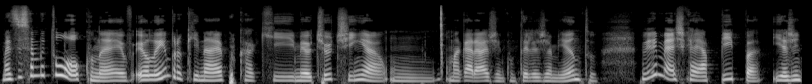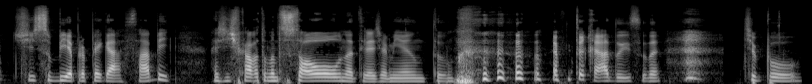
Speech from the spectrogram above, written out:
Mas isso é muito louco, né? Eu, eu lembro que na época que meu tio tinha um- uma garagem com telha de amianto, vira e mexe caía a pipa e a gente subia pra pegar, sabe? A gente ficava tomando sol na telha de amianto. é muito errado isso, né? Tipo,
